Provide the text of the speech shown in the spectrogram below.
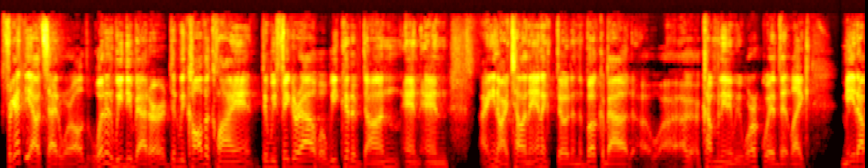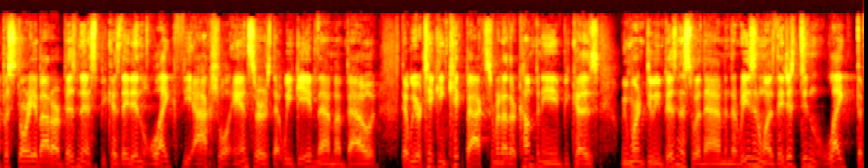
forget the outside world. What did we do better? Did we call the client? Did we figure out what we could have done? And and I, you know, I tell an anecdote in the book about a, a company that we work with that like made up a story about our business because they didn't like the actual answers that we gave them about that we were taking kickbacks from another company because we weren't doing business with them and the reason was they just didn't like the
